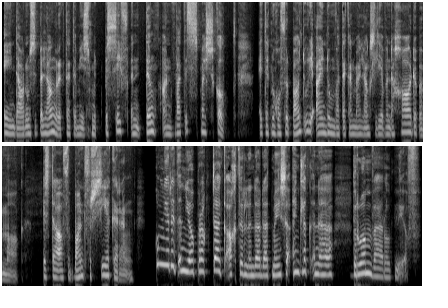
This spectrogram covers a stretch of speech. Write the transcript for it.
En daarom is dit belangrik dat 'n mens moet besef en dink aan wat is my skuld? Het ek nog 'n verband oor die eiendom wat ek aan my langslewende gade bemaak? Is daar 'n verbandversekering? Kom jy dit in jou praktyk agter Linda dat mense eintlik in 'n droomwêreld leef?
